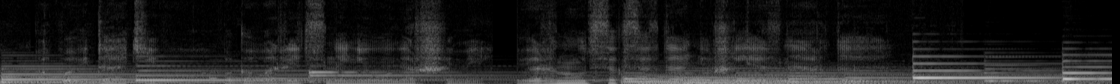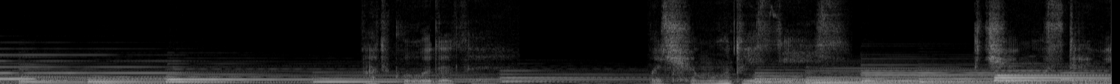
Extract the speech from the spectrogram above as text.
а повидать его, поговорить с ныне умершими, вернуться к созданию Железной Орды. Откуда ты? Почему ты здесь? К чему стремишься?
